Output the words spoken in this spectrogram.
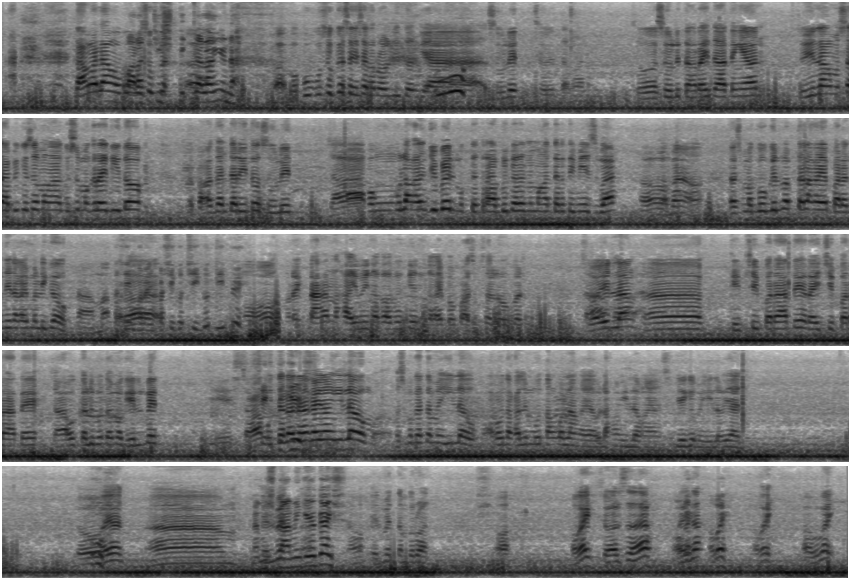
Tama lang, Parang mabubusog cheese stick ka lang yun ah. Ah, mabubusog ka sa isang rolyo doon. Kaya sulit, sulit ang ano. So sulit ang ride natin ngayon. So yun lang masabi ko sa mga gusto mag-ride dito. Napakaganda rito, sulit. Tsaka kung mula ka ng Jubel, magta-travel ka lang ng mga 30 minutes ba? Oo. Tama, oh. Tapos mag-google map tala kayo para hindi na kayo maligaw. Tama. Kasi Para- maraming pasikot-sikot dito eh. Oo, rektahan na highway na kagad yun, na kayo papasok sa looban. So Tama. ayun lang, ah, keep safe parate, ride safe parate. Tsaka huwag kalimutan mag-helmet. Yes. Tsaka Safety magdala na gears. kayo ng ilaw. Mas maganda may ilaw. Ako nakalimutan ko lang kaya wala akong ilaw ngayon. Si Diego may ilaw yan. So Oh. ayan. Um, you guys. Oh, helmet number one. Oh. Okay, so alas na. Okay Okay, na? okay. Okay. Oh, bye-bye.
